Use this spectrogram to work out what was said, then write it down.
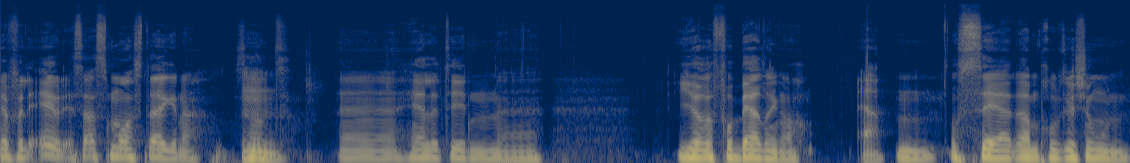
Ja, for det er jo disse små stegene. Mm. Eh, hele tiden eh, gjøre forbedringer. Ja. Mm. Og se den progresjonen.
